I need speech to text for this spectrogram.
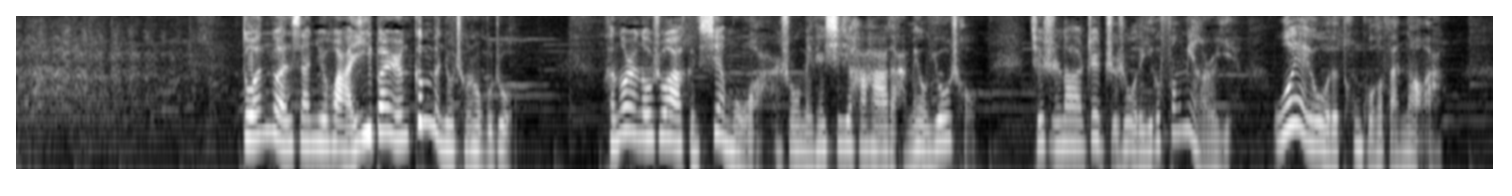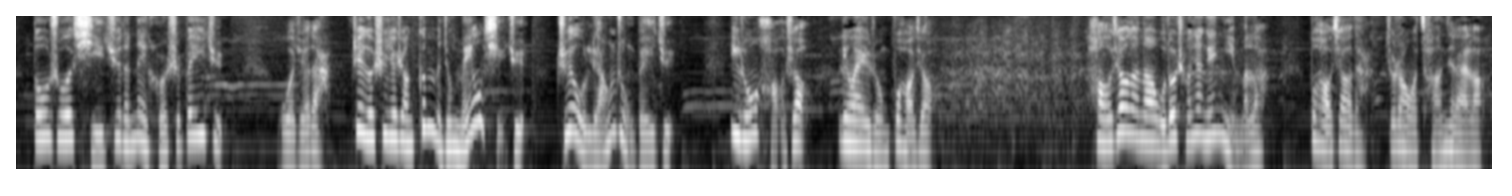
短短三句话，一般人根本就承受不住。很多人都说啊，很羡慕我，啊说我每天嘻嘻哈哈的，没有忧愁。其实呢，这只是我的一个方面而已，我也有我的痛苦和烦恼啊。都说喜剧的内核是悲剧，我觉得啊，这个世界上根本就没有喜剧，只有两种悲剧，一种好笑，另外一种不好笑。好笑的呢，我都呈现给你们了，不好笑的就让我藏起来了。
